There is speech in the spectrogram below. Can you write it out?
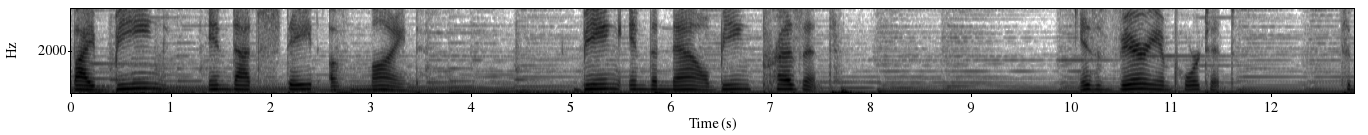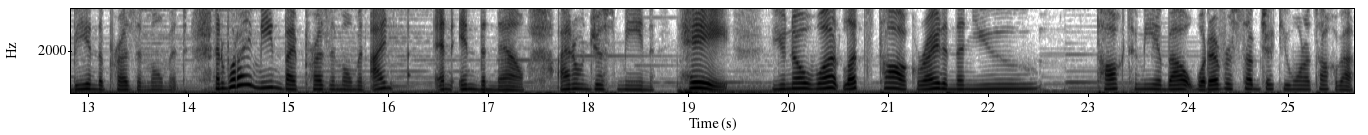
by being in that state of mind, being in the now, being present is very important to be in the present moment. And what I mean by present moment, I and in the now, I don't just mean, hey, you know what, let's talk, right? And then you talk to me about whatever subject you want to talk about.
